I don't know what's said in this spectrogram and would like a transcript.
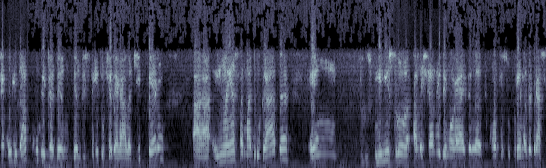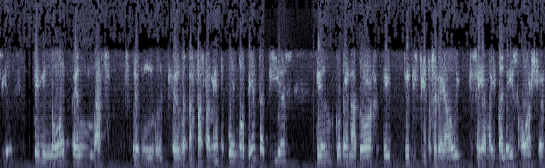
seguridad pública del, del Distrito Federal aquí, pero uh, en esta madrugada en ministro Alexandre de Moraes da Corte Suprema de Brasil terminou o afastamento por 90 dias do governador do Distrito Federal que se llama Ibanez Rocha.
